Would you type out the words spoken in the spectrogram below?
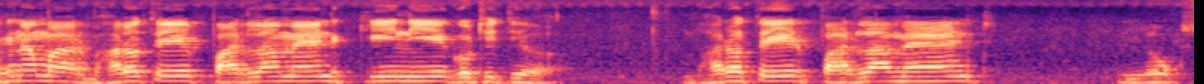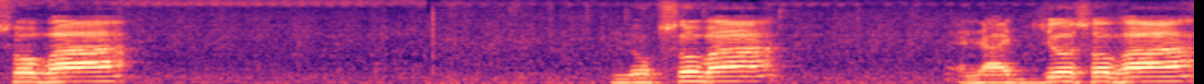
এক নম্বর, ভারতের পার্লামেন্ট কি নিয়ে গঠিত? ভারতের পার্লামেন্ট লোকসভা লোকসভা, রাজ্যসভা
